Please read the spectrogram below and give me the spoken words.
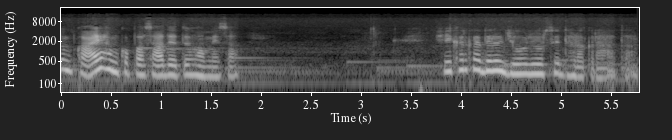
तुम काहे हमको फंसा देते हो हमेशा? शेखर का दिल ज़ोर ज़ोर से धड़क रहा था।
